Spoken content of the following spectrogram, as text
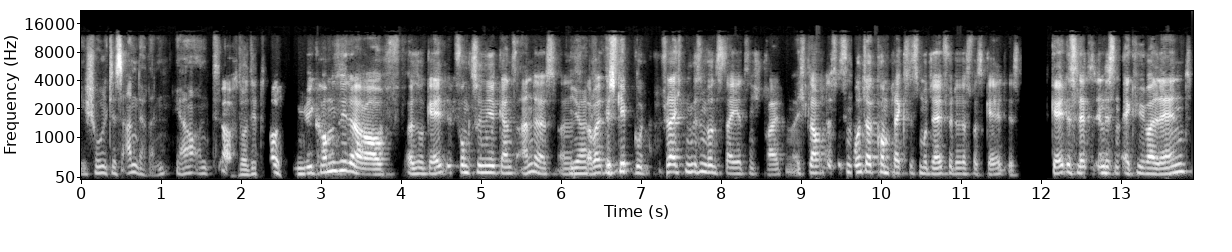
die Schuld des anderen. Ja, und ja, so sieht's aus. Wie kommen Sie darauf? Also Geld funktioniert ganz anders. Als, ja, aber es gibt gut. Vielleicht müssen wir uns da jetzt nicht streiten. Ich glaube, das ist ein unterkomplexes Modell für das, was Geld ist. Geld ist letztendlich ein Äquivalent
